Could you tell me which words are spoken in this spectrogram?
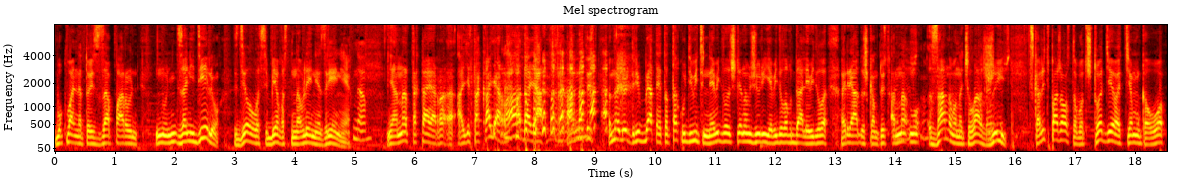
буквально, то есть за пару, ну, за неделю сделала себе восстановление зрения. Да. И она такая, а такая радая. Она, то есть, она говорит, ребята, это так удивительно. Я видела членов жюри, я видела вдали, я видела рядышком. То есть она ну, заново начала Конечно. жить. Скажите, пожалуйста, вот что делать тем, у кого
